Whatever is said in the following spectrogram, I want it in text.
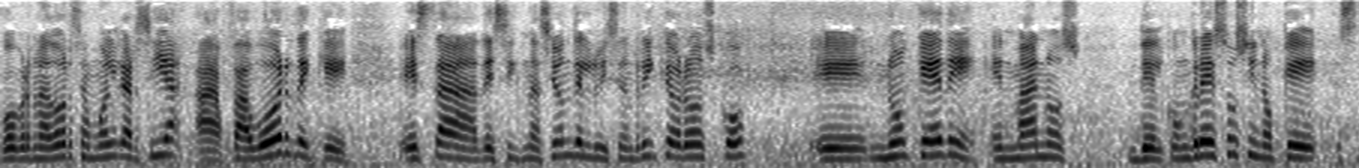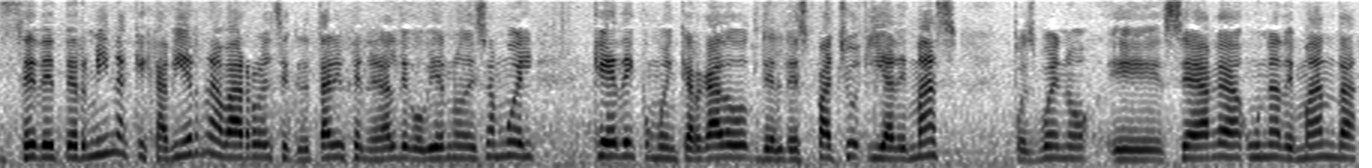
gobernador Samuel García a favor de que esta designación de Luis Enrique Orozco eh, no quede en manos del Congreso, sino que se determina que Javier Navarro, el secretario general de gobierno de Samuel, quede como encargado del despacho y además, pues bueno, eh, se haga una demanda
